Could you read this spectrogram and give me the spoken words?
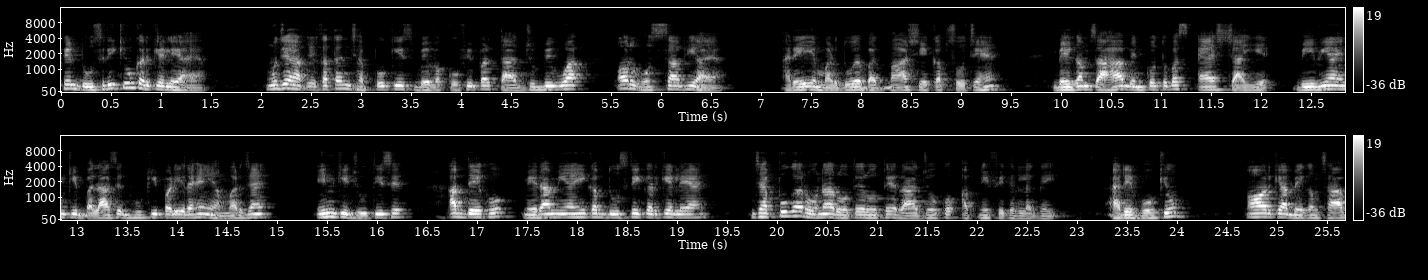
پھر دوسری کیوں کر کے لے آیا؟ مجھے حقیقت جھپو کی اس بے وقوفی پر تعجب بھی ہوا اور غصہ بھی آیا۔ ارے، یہ مردو بدماش یہ کب سوچے ہیں؟ بیگم صاحب، ان کو تو بس ایش چاہیے۔ بیویاں ان کی بلا سے بھوکی پڑی رہیں یا مر جائیں؟ ان کی جوتی سے۔ اب دیکھو، میرا میاں ہی کب دوسری کر کے لے آئے۔ جھپو کا رونا روتے روتے راجو کو اپنی فکر لگ گئی۔ ارے، وہ کیوں؟ اور کیا بیگم صاحب،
